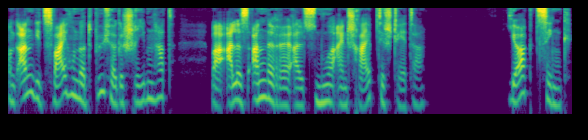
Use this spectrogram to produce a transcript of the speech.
und an die 200 Bücher geschrieben hat, war alles andere als nur ein Schreibtischtäter. Jörg Zink,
